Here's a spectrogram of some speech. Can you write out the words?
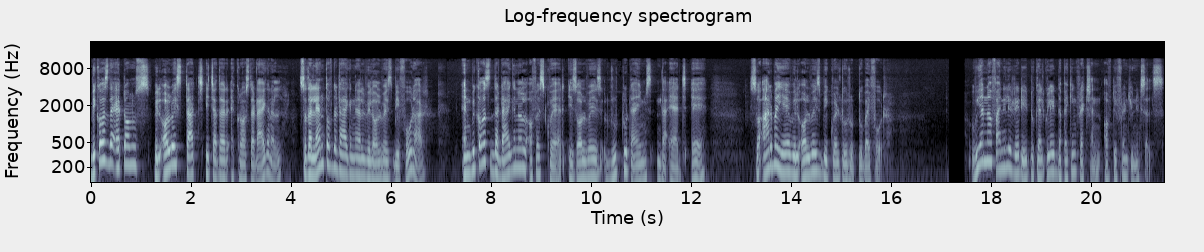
Because the atoms will always touch each other across the diagonal, so the length of the diagonal will always be 4r and because the diagonal of a square is always root 2 times the edge a, so r by a will always be equal to root 2 by 4. We are now finally ready to calculate the packing fraction of different unit cells.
